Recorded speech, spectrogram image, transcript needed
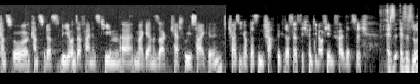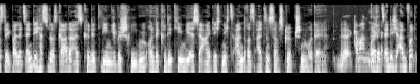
kannst du, kannst du das, wie unser Finance-Team äh, immer gerne sagt, Cash recyceln. Ich weiß nicht, ob das ein Fachbegriff ist. Ich finde ihn auf jeden Fall witzig. Es, es ist lustig, weil letztendlich hast du das gerade als Kreditlinie beschrieben und eine Kreditlinie ist ja eigentlich nichts anderes als ein Subscription-Modell. Äh, kann man. Und äh, letztendlich Antwort.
